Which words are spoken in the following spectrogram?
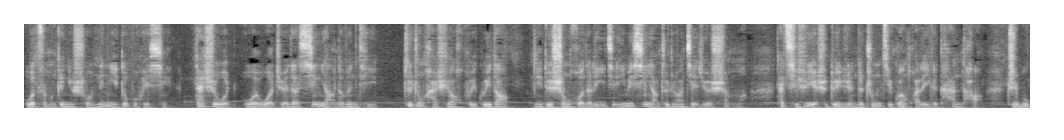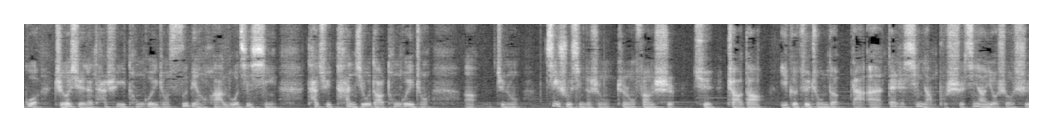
我怎么跟你说，那你都不会信。但是我我我觉得信仰的问题，最终还是要回归到。你对生活的理解，因为信仰最终要解决什么？它其实也是对人的终极关怀的一个探讨。只不过哲学呢，它是一通过一种思辨化、逻辑性，它去探究到通过一种啊这种技术性的这种这种方式去找到一个最终的答案。但是信仰不是，信仰有时候是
